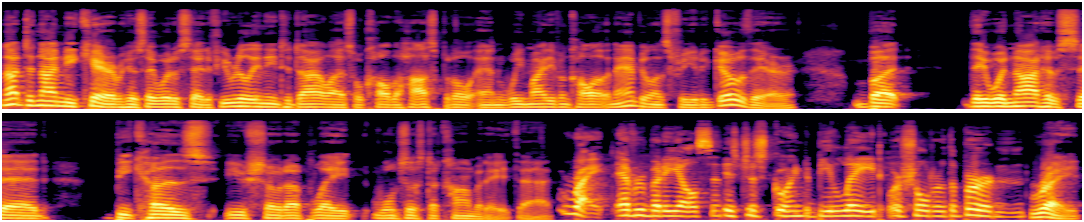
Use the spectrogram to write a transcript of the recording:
not denied me care because they would have said, if you really need to dialyze, we'll call the hospital and we might even call an ambulance for you to go there. But they would not have said, because you showed up late, we'll just accommodate that. Right. Everybody else is just going to be late or shoulder the burden. Right.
